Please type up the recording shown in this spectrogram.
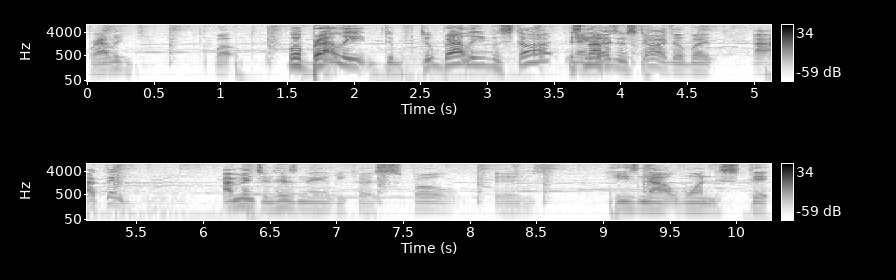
Bradley. Well, well Bradley. Do, do Bradley even start? It's not. he doesn't start though, but I, I think I mentioned his name because Spo is he's not one to stick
